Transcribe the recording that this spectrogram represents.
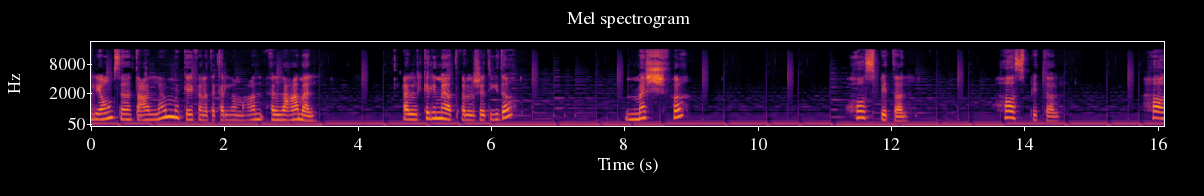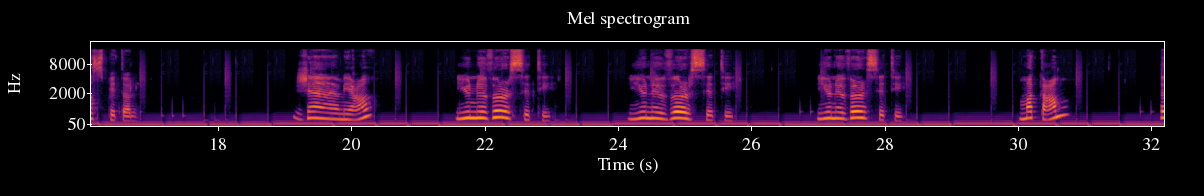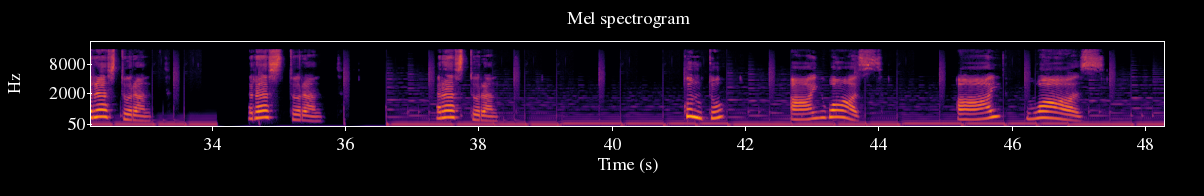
اليوم سنتعلم كيف نتكلم عن العمل الكلمات الجديدة مشفى hospital hospital hospital جامعة university university university مطعم restaurant restaurant restaurant كنت I was I was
